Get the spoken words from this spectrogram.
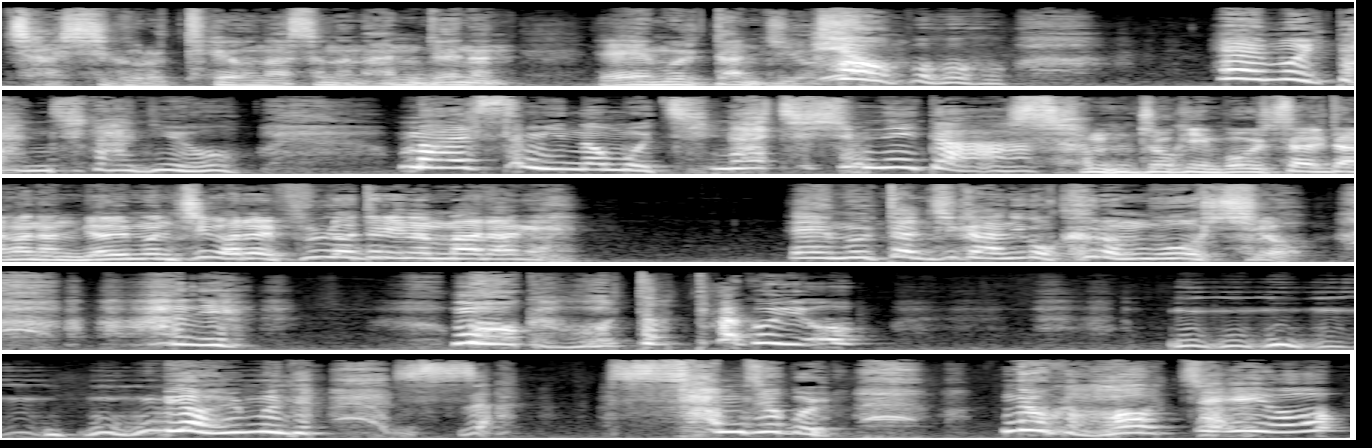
자식으로 태어나서는 안 되는 애물단지요. 여보, 애물단지라니요. 말씀이 너무 지나치십니다. 삼족이 몰살당하는 멸문지가를 불러들이는 마당에 애물단지가 아니고 그럼 무엇이오? 아니, 뭐가 어떻다고요? 멸문 사, 삼족을 누가 어째요?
